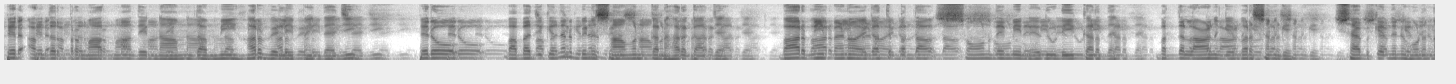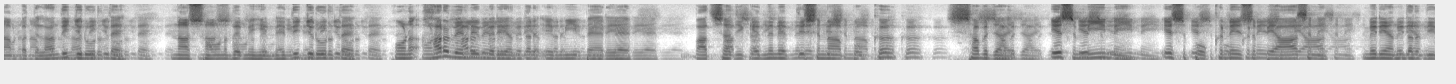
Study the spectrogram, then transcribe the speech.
ਫਿਰ ਅੰਦਰ ਪ੍ਰਮਾਤਮਾ ਦੇ ਨਾਮ ਦਾ ਮੀਂਹ ਹਰ ਵੇਲੇ ਪੈਂਦਾ ਜੀ। ਫਿਰ ਉਹ ਬਾਬਾ ਜੀ ਕਹਿੰਦੇ ਨੇ ਬਿਨ ਸਾਵਨ ਕਨਹਰ ਗਾਜੈ। ਬਾਹਰ ਮੀਂਹ ਪੈਣਾ ਹੋਏਗਾ ਤੇ ਬੰਦਾ ਸੌਣ ਦੇ ਮਹੀਨੇ ਦੀ ਉਡੀਕ ਕਰਦਾ। ਬੱਦਲ ਆਣਗੇ ਵਰਸਣਗੇ। ਸਭ ਕਹਿੰਦੇ ਨੇ ਹੁਣ ਨਾ ਬੱਦਲਾਂ ਦੀ ਜ਼ਰੂਰਤ ਹੈ ਨਾ ਸੌਣ ਦੇ ਮਹੀਨੇ ਦੀ ਜ਼ਰੂਰਤ ਹੈ। ਹੁਣ ਹਰ ਵੇਲੇ ਮੇਰੇ ਅੰਦਰ ਇਹ ਮੀਂਹ ਪੈ ਰਿਹਾ ਹੈ। ਪਾਤਸ਼ਾਹ ਜੀ ਕਹਿੰਦੇ ਨੇ ਤਿਸ਼ਨਾ ਭੁੱਖ ਸਭ ਜਾਏ। ਇਸ ਮੀਂਹ ਨੇ ਇਸ ਭੁੱਖ ਨੇ ਇਸ ਪਿਆਸ ਨੇ ਮੇਰੇ ਅੰਦਰ ਦੀ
